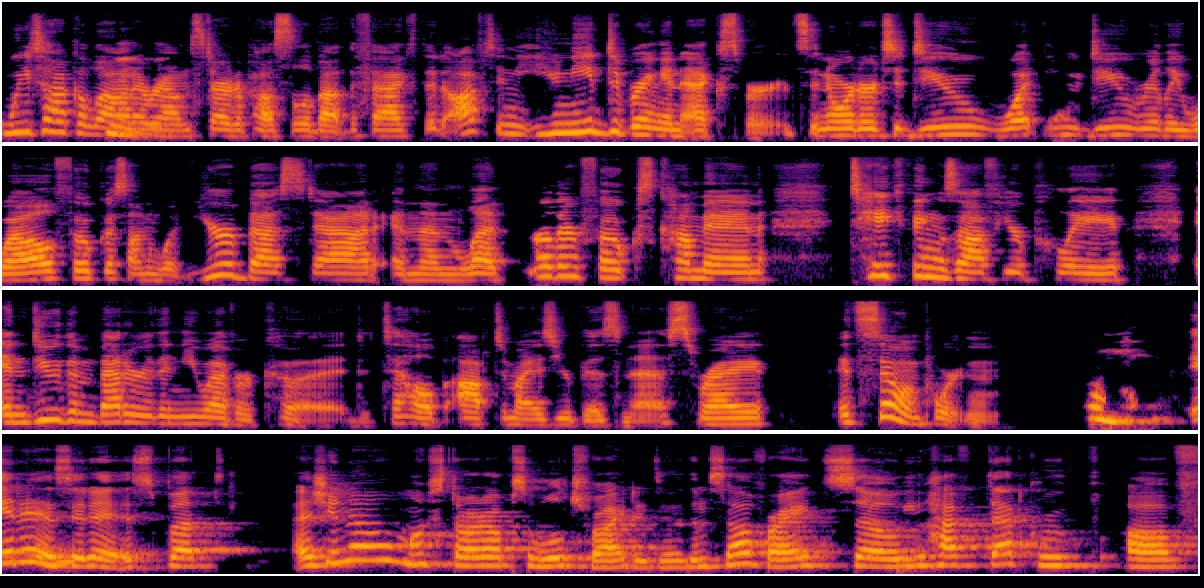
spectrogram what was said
we talk a lot mm-hmm. around Startup Hustle about the fact that often you need to bring in experts in order to do what you do really well, focus on what you're best at, and then let other folks come in, take things off your plate, and do them better than you ever could to help optimize your business, right? It's so important. Oh, it is, it is. But as you know, most startups will try to do it themselves, right? So you have that group of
